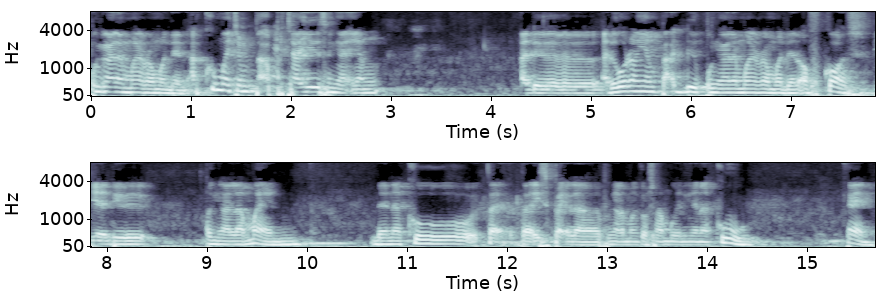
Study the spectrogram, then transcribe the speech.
pengalaman Ramadan. Aku macam tak percaya sangat yang ada ada orang yang tak ada pengalaman Ramadan of course dia ada pengalaman dan aku tak tak expect lah pengalaman kau sama dengan aku kan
